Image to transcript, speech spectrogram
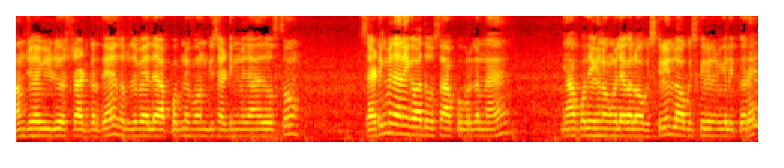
हम जो है वीडियो स्टार्ट करते हैं। सबसे पहले आपको अपने फ़ोन की सेटिंग में जाना है दोस्तों। सेटिंग में जाने के बाद दोस्तों, आपको ऊपर करना है। यहाँ आपको देखने को मिलेगा लॉक स्क्रीन लॉक स्क्रीन में क्लिक करें।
